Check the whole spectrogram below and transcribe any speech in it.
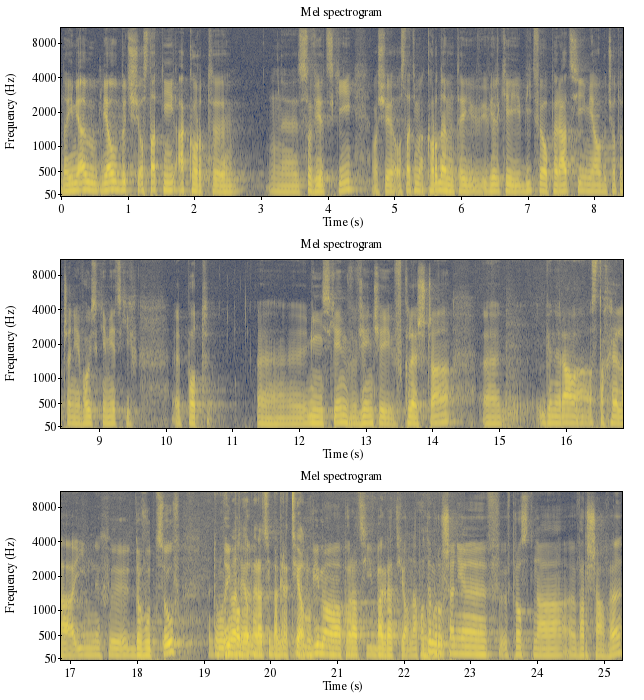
No i miał, miał być ostatni akord e, sowiecki, właściwie ostatnim akordem tej wielkiej bitwy, operacji miało być otoczenie wojsk niemieckich e, pod Mińskiem, wzięcie jej w kleszcza e, generała Stachela i innych e, dowódców. Tu No i mówimy o tej potem- operacji Bagration. Mówimy o operacji Bagration, a potem Mhm. ruszenie w, wprost na Warszawę.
